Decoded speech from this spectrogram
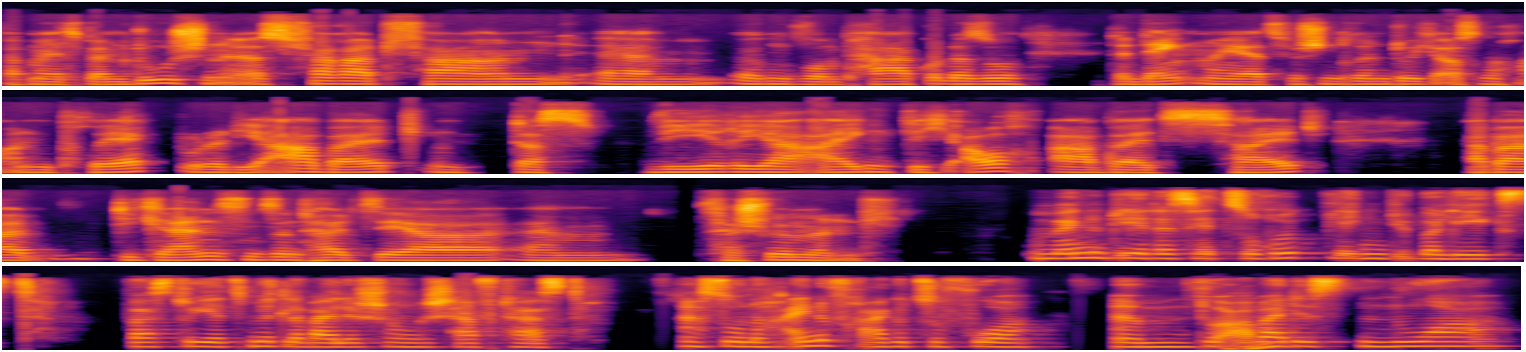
ob man jetzt beim Duschen ist, Fahrradfahren, ähm, irgendwo im Park oder so, dann denkt man ja zwischendrin durchaus noch an ein Projekt oder die Arbeit und das wäre ja eigentlich auch Arbeitszeit, aber die Grenzen sind halt sehr ähm, verschwimmend. Und wenn du dir das jetzt zurückblickend so überlegst, was du jetzt mittlerweile schon geschafft hast, ach so, noch eine Frage zuvor. Ähm, du mhm. arbeitest nur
